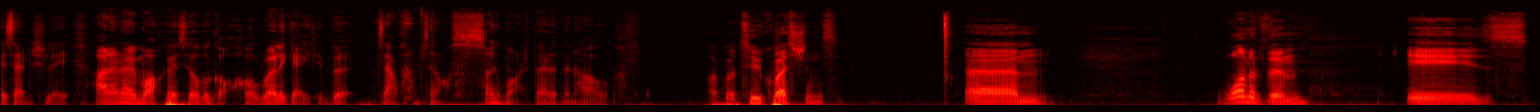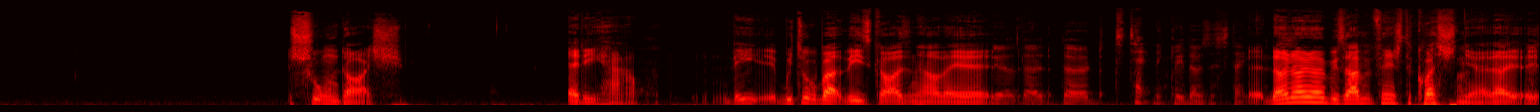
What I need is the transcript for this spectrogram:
essentially. And I know Marco Silva got Hull relegated, but Southampton are so much better than Hull. I've got two questions. Um, one of them is Sean Dyche, Eddie Howe. The, we talk about these guys and how they're technically, those are Uh, statements. no, no, no, because I haven't finished the question yet. That, Those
